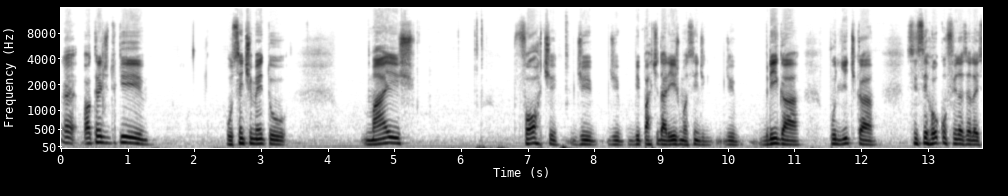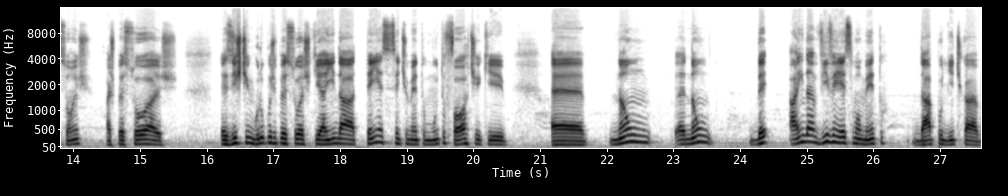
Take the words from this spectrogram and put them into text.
É, eu acredito que o sentimento mais forte de, de bipartidarismo, assim, de, de briga política se encerrou com o fim das eleições. As pessoas. Existem grupos de pessoas que ainda têm esse sentimento muito forte, que é, não, é, não de, ainda vivem esse momento da política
